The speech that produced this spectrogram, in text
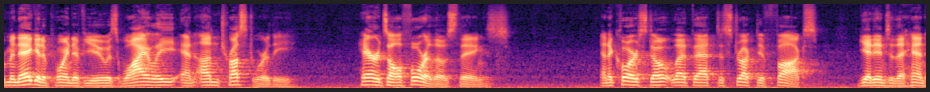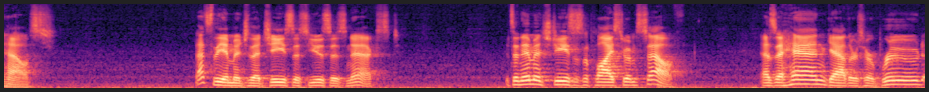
From a negative point of view, is wily and untrustworthy. Herod's all four of those things. And of course, don't let that destructive fox get into the henhouse. That's the image that Jesus uses next. It's an image Jesus applies to himself. As a hen gathers her brood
